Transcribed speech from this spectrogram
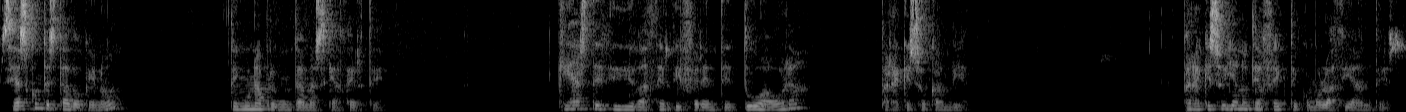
Si has contestado que no, tengo una pregunta más que hacerte. ¿Qué has decidido hacer diferente tú ahora para que eso cambie? Para que eso ya no te afecte como lo hacía antes.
